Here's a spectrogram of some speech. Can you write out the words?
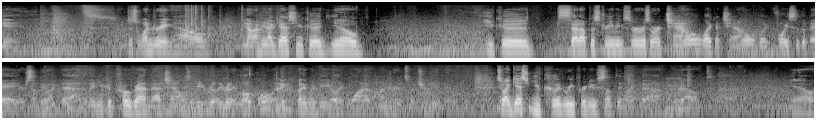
it, I'm just wondering how, you know, I mean, I guess you could, you know, you could set up a streaming service or a channel, like a channel, like Voice of the Bay or something like that. And then you could program that channel to be really, really local, and it, but it would be like one of hundreds which would be available. So I guess you could reproduce something like that Mhm. without, you know.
